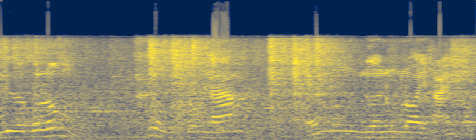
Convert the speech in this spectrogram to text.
เรือก็ล่ม เครื่องก็จมน้ำแถมเรือนึงลอยหายออก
